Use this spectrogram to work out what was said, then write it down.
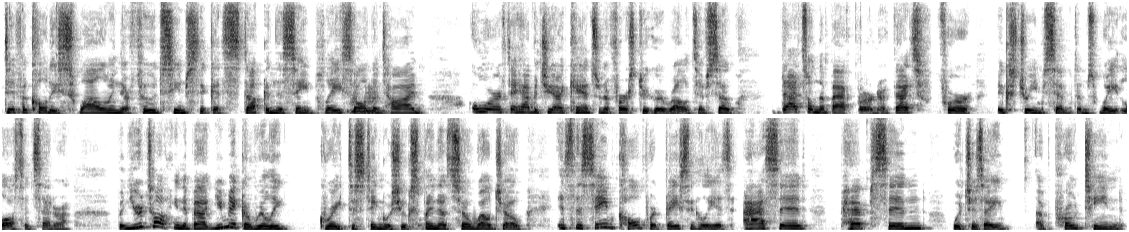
difficulty swallowing their food seems to get stuck in the same place mm-hmm. all the mm-hmm. time, or if they have a GI cancer in a first degree relative. So that's on the back burner. That's for extreme symptoms, weight loss, etc. But you're talking about, you make a really great distinguish. You explain that so well, Joe. It's the same culprit, basically. It's acid, pepsin, which is a, a protein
